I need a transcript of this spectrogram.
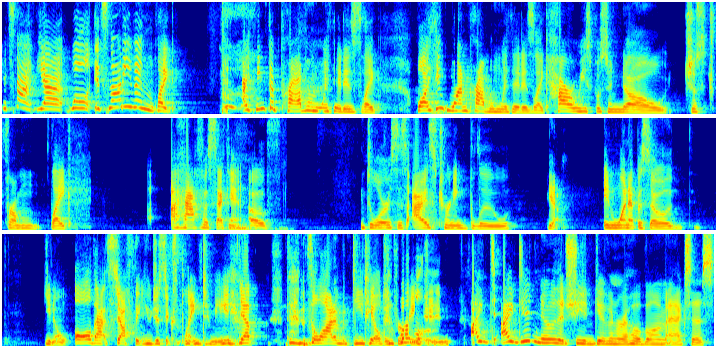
It's not, yeah. Well, it's not even like, I think the problem with it is like, well, I think one problem with it is like, how are we supposed to know just from like a half a second of Dolores's eyes turning blue Yeah. in one episode? You know, all that stuff that you just explained to me. Yep. It's a lot of detailed information. I, d- I did know that she had given Rehoboam access,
